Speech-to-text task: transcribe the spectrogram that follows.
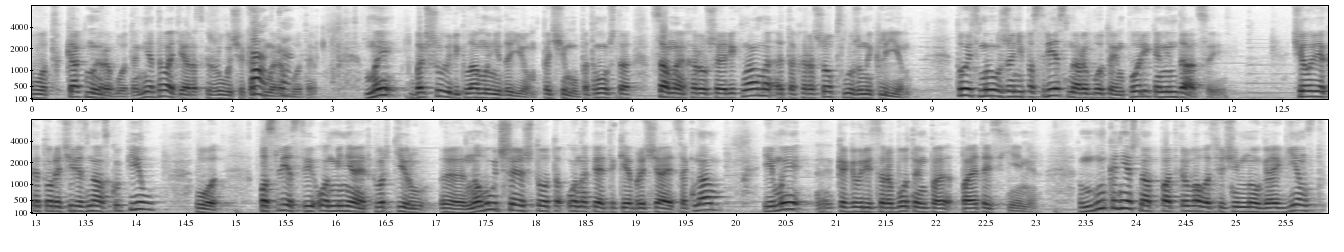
вот как мы работаем. Нет, давайте я расскажу лучше, как Так, мы так. работаем. Мы большую рекламу не даем. Почему? Потому что самая хорошая реклама – это хорошо обслуженный клиент. То есть мы уже непосредственно работаем по рекомендации. Человек, который через нас купил, вот, впоследствии он меняет квартиру э, на лучшее что-то, он опять-таки обращается к нам, и мы, э, как говорится, работаем по, по этой схеме. Ну, конечно, от- пооткрывалось очень много агентств,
